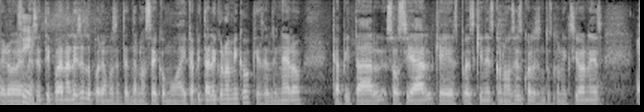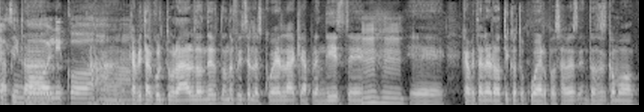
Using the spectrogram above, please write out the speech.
Pero en ese tipo de análisis lo podríamos entender, no sé, como hay capital económico, que es el dinero, capital social, que es pues quiénes conoces, cuáles son tus conexiones, El simbólico, ajá. capital cultural, ¿dónde, dónde fuiste a la escuela, qué aprendiste, eh, capital erótico, tu cuerpo, ¿sabes? Entonces como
